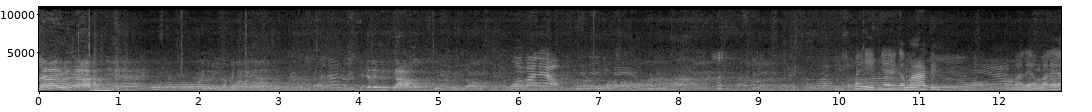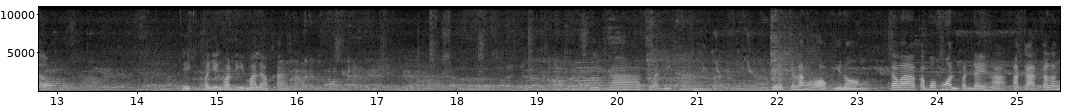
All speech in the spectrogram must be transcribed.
ใช่ครับเนี่ยโอ้ยเยอะคือเก่าโอ้มาแล้ว พระเอกไงกับมาติมาแล้วมาแล้วเอกพระเอกฮอตดีมาแล้วค่ะสวัสดีค่ะ สวัสดีค่ะแดดกำลังออกพี่น้อง แต่ว่ากับบ่ฮ้อนปันใดค่ะ อากาศกำลัง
